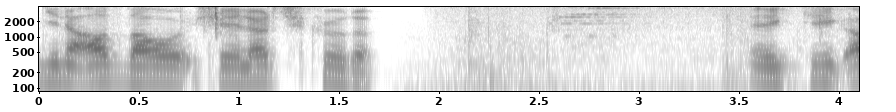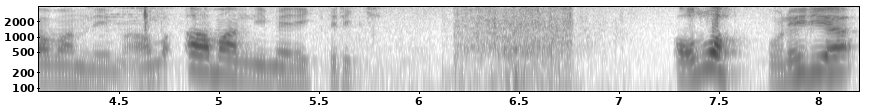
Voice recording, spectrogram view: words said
yine az daha o şeyler çıkıyordu. Elektrik aman diyeyim ama aman diyeyim elektrik. Allah o neydi ya?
